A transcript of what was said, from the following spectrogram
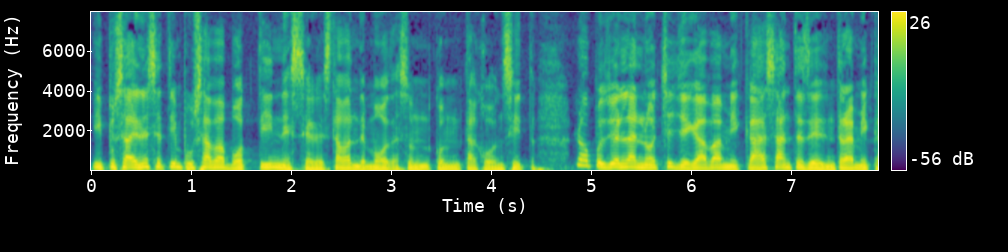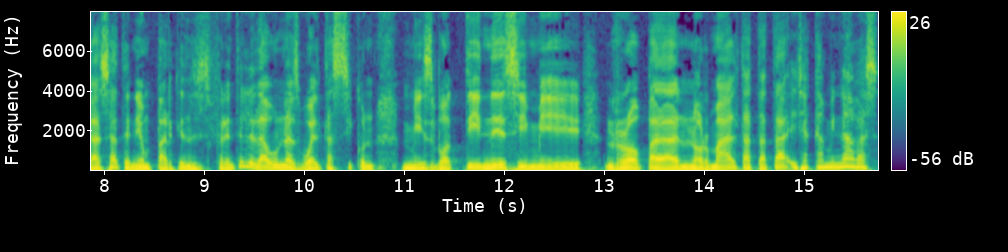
y pues en ese tiempo usaba botines, estaban de moda, son con un tajoncito. No, pues yo en la noche llegaba a mi casa, antes de entrar a mi casa tenía un parque en frente, le daba unas vueltas así con mis botines y mi ropa normal, ta, ta, ta, y ya caminabas.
